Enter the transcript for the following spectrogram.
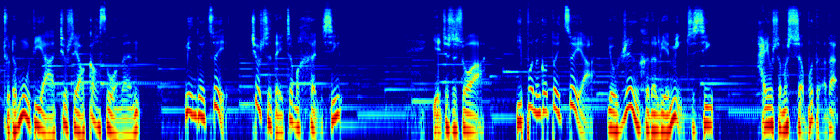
主的目的啊，就是要告诉我们，面对罪就是得这么狠心。也就是说啊，你不能够对罪啊有任何的怜悯之心，还有什么舍不得的？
